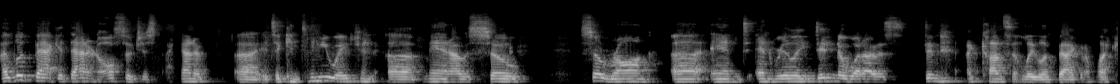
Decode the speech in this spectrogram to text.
I look back at that and also just I kind of uh, it's a continuation of man. I was so so wrong uh, and and really didn't know what I was didn't I constantly look back and I'm like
